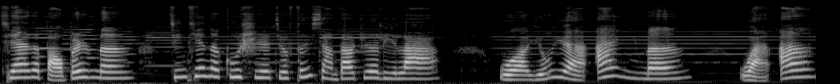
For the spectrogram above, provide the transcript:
亲爱的宝贝儿们，今天的故事就分享到这里啦！我永远爱你们，晚安。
